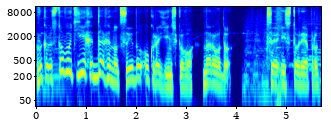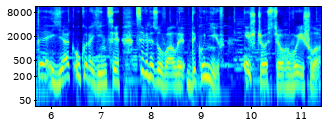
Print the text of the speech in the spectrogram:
використовують їх для геноциду українського народу. Це історія про те, як українці цивілізували дикунів, і що з цього вийшло.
